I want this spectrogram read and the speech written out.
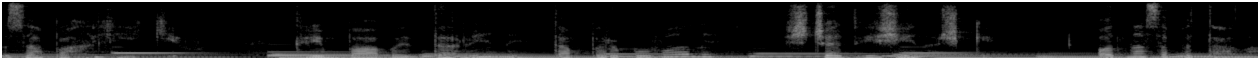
запах ліків. Крім баби Дарини, там перебували ще дві жіночки. Одна запитала:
